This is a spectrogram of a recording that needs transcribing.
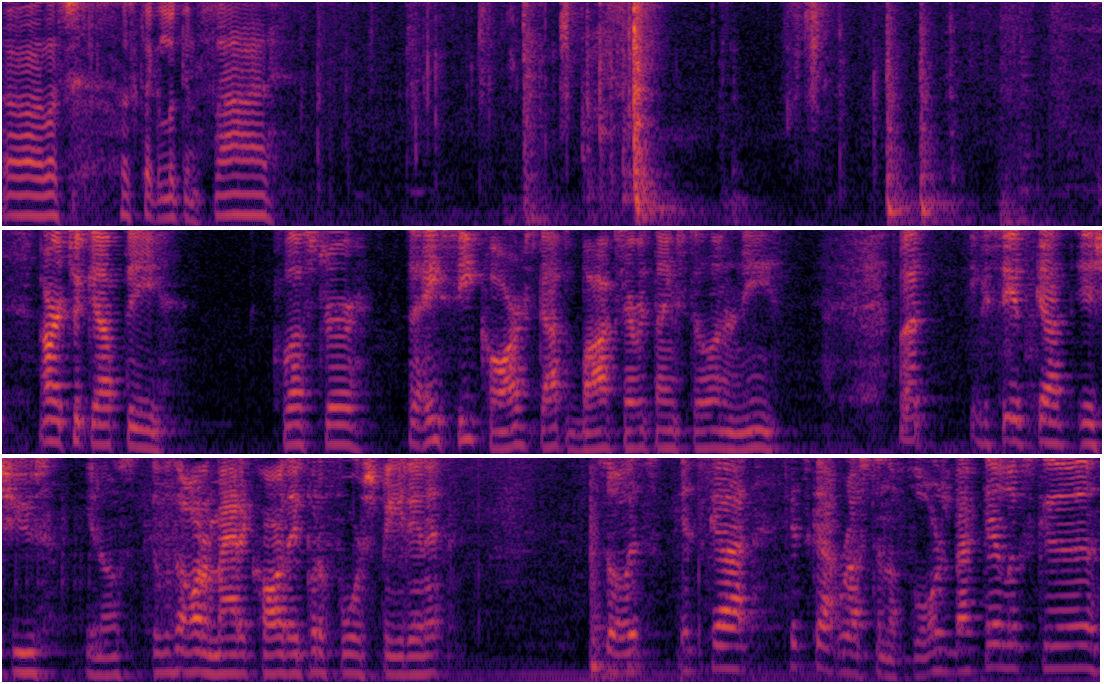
uh, let's let's take a look inside. I already took out the cluster. The AC car. It's got the box. Everything's still underneath, but you can see it's got issues. You know, it was an automatic car. They put a four-speed in it. So it's it's got it's got rust in the floors back there. Looks good.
